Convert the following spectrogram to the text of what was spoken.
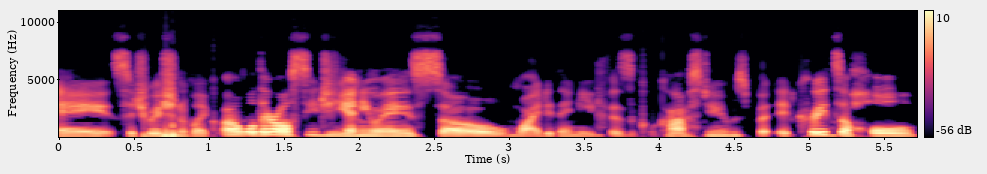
a situation of like, oh, well, they're all CG anyways, so why do they need physical costumes? But it creates a whole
